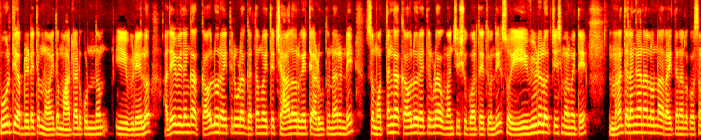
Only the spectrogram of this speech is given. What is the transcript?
పూర్తి అప్డేట్ అయితే మనమైతే మాట్లాడుకుందాం ఈ వీడియోలో. అదేవిధంగా కౌలు రైతులు కూడా గతంలో అయితే చాలా వరకు అయితే అడుగుతున్నారండి. సో మొత్తంగా కౌలు రైతులు కూడా మంచి శుభార్త అయితే ఉంది. సో ఈ వీడియోలో వచ్చేసి మనమైతే మన తెలంగాణలో ఉన్న రైతన్నల కోసం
